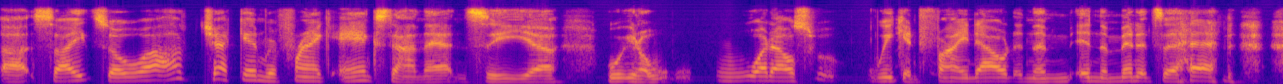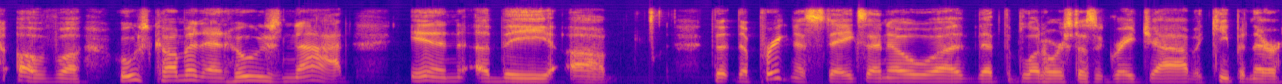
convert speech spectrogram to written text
uh, site. So uh, I'll check in with Frank Angst on that and see, uh, you know, what else we can find out in the in the minutes ahead of uh, who's coming and who's not in uh, the uh, the the Preakness Stakes, I know uh, that the Blood Horse does a great job at keeping their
